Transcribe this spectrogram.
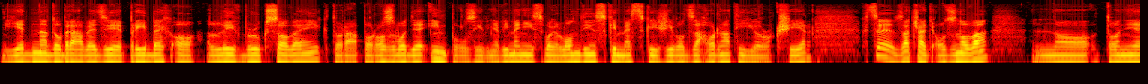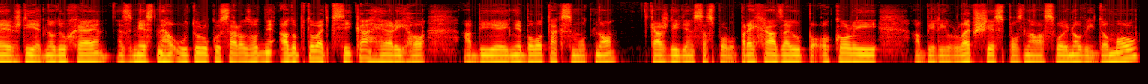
Jedna dobrá vec je príbeh o Liv Brooksovej, ktorá po rozvode impulzívne vymení svoj londýnsky mestský život za hornatý Yorkshire. Chce začať odznova, no to nie je vždy jednoduché. Z miestneho útulku sa rozhodne adoptovať psíka Harryho, aby jej nebolo tak smutno. Každý deň sa spolu prechádzajú po okolí, aby Liv lepšie spoznala svoj nový domov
